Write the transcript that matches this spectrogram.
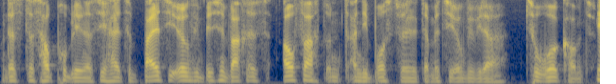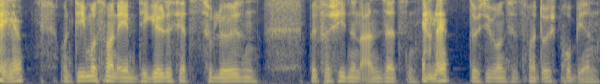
und das ist das Hauptproblem, dass sie halt, sobald sie irgendwie ein bisschen wach ist, aufwacht und an die Brust will, damit sie irgendwie wieder zur Ruhe kommt. Mhm. Und die muss man eben, die gilt es jetzt zu lösen mit verschiedenen Ansätzen, Mhm. durch die wir uns jetzt mal durchprobieren.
